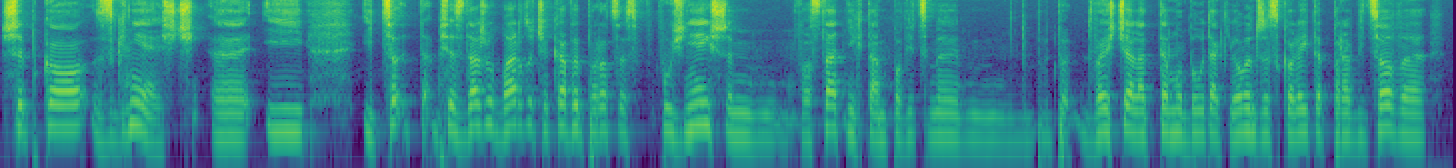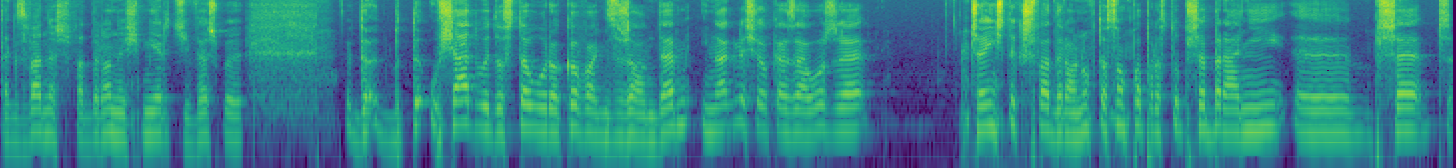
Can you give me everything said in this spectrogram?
szybko zgnieść. I, i co, tam się zdarzył bardzo ciekawy proces w późniejszym, w ostatnich tam powiedzmy 20 lat temu był taki moment, że z kolei te prawicowe tak zwane szwadrony śmierci weszły, do, do, usiadły do stołu rokowań z rządem i nagle się okazało, że część tych szwadronów to są po prostu przebrani, y, prze, prze,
